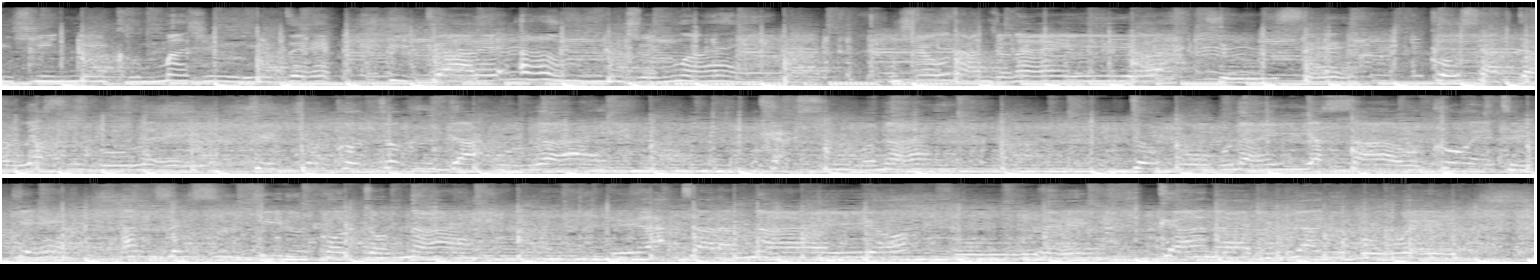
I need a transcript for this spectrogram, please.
に皮肉混じりで惹かれ合うんじゃない。冗談じゃないよ。旧世こさからすぼれ結局孤独だほら確信はない。どうもない朝を越えてけ。安全すぎることない。当たらないよ。俺かなりラグボーイ。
